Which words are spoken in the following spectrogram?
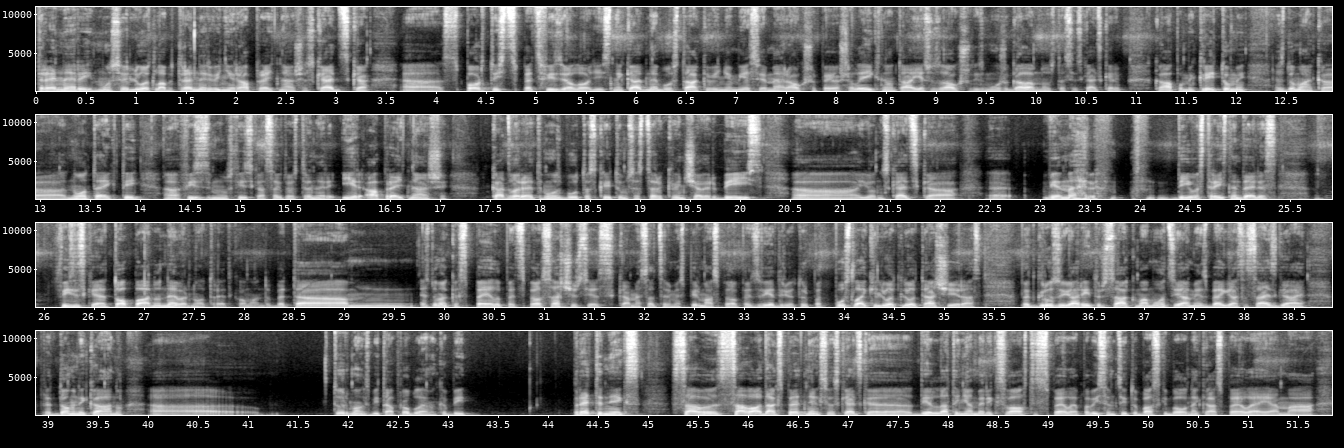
treneri, mums ir ļoti labi treneri. Viņi ir aprēķinājuši skaidrs, ka uh, sportists pēc fizioloģijas nekad nebūs tā, ka viņam ies vienmēr augšupējoša līkne un tā ies uz augšu līdz mūža galam. Nu, tas ir skaidrs, ka ir kāpumi, kritumi. Es domāju, ka noteikti uh, fiz, mums fiziskā sektora treneri ir aprēķinājuši. Kad varētu mums būt tas kritums, es ceru, ka viņš jau ir bijis. Uh, jo nu, skaidrs, ka uh, vienmēr divas, trīs nedēļas fiziskajā topā nu, nevar noturēt komandu. Bet um, es domāju, ka spēle pēc spēles atšķirsies. Kā mēs atceramies, pirmā spēle pēc Zviedrijas, tur pat puslaiki ļoti, ļoti atšķīrās. Pret Grūziju arī tur sākumā mocījāmies, beigās tas aizgāja pret Dominikānu. Uh, tur mums bija tā problēma, ka bija pretinieks. Uh, sava, savādāks pretinieks. Jo skaidrs, ka Latvijas Amerikas valstis spēlē pavisam citu basketbolu nekā spēlējam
